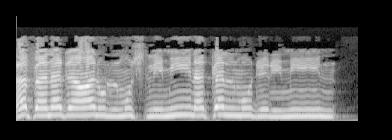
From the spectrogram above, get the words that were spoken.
أَفَنَجْعَلُ الْمُسْلِمِينَ كَالْمُجْرِمِينَ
